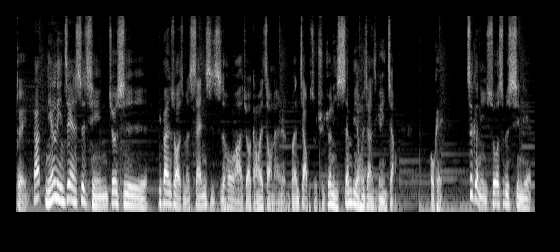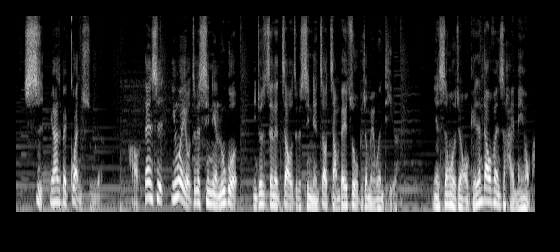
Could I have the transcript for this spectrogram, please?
对那年龄这件事情，就是一般说什么三十之后啊，就要赶快找男人，不然嫁不出去。就你身边人会这样子跟你讲。OK，这个你说是不是信念？是，因为他是被灌输的。好，但是因为有这个信念，如果你就是真的照这个信念，照长辈做，不就没问题了？你的生活就 OK。但大部分是还没有嘛。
